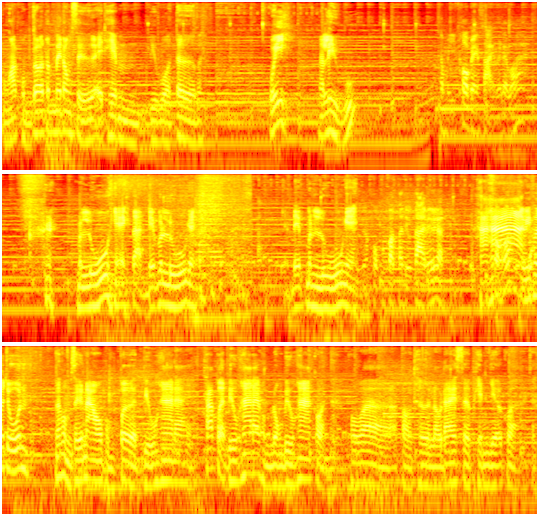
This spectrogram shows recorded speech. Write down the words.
2ฮอตผมก็ไม่ต้องซื้อไอเทมวิววอเตอร์ป่ะอุ้ยนาหลิวทำไมเข้าแบงสายไม่ได้วะ มันรู้ไงไอสัตว์เดฟมันรู้ไง เดฟมันรู้ไง เดี๋ยวผมกอดตาเดียวตายไปด้วยกันฮ่าฮ่ามีฟอร์จูน แล้วผมซื้อเนาผมเปิดบิว5ได้ ถ้าเปิดบิว5ได้ผมลงบิว5ก่อนนะ เพราะว่าต่อเธอเราได้เซอร์เพนเยอะกว่า จาก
